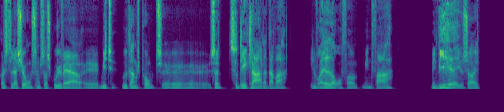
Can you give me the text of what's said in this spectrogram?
konstellation, som så skulle være øh, mit udgangspunkt. Øh, så, så det er klart, at der var en vrede over for min far. Men vi havde jo så et,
